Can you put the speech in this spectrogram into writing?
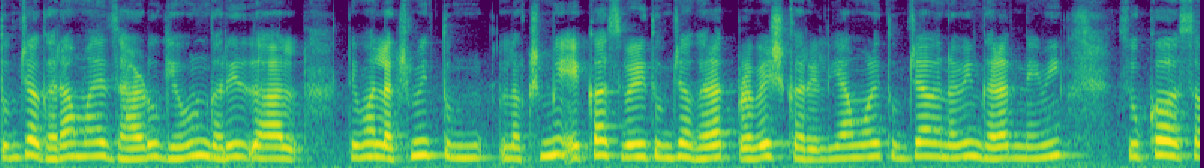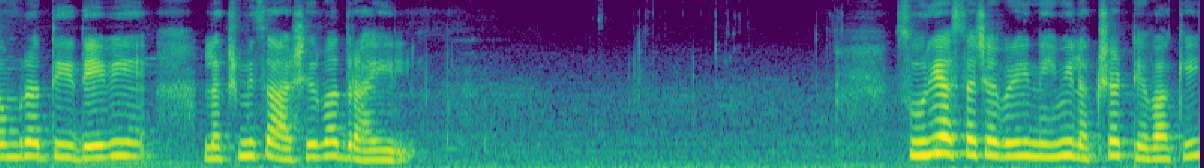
तुमच्या घरामध्ये झाडू घेऊन घरी जाल तेव्हा लक्ष्मी तुम लक्ष्मी एकाच वेळी तुमच्या घरात प्रवेश करेल. यामुळे तुमच्या नवीन घरात नेहमी सुख समृद्धी देवी लक्ष्मीचा आशीर्वाद राहील. सूर्यास्ताच्या वेळी नेहमी लक्षात ठेवा की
